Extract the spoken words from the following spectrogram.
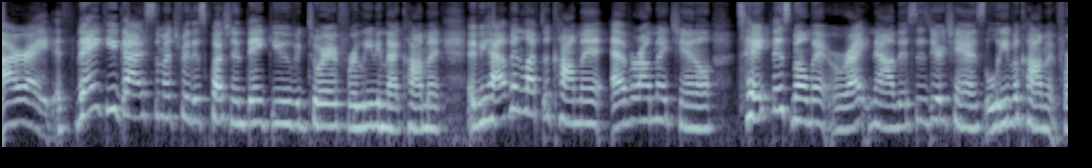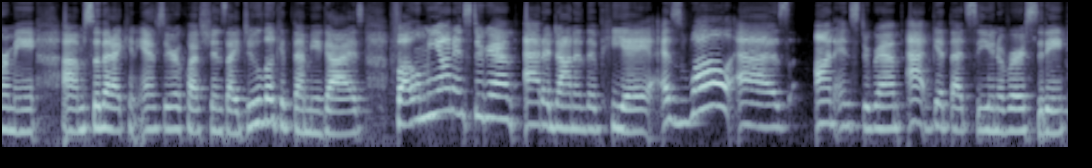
All right. Thank you guys so much for this question. Thank you, Victoria, for leaving that comment. If you haven't left a comment ever on my channel, take this moment right now. This is your chance. Leave a comment for me um, so that I can answer your questions. I do look at them, you guys. Follow me on Instagram at Adana the PA, as well as on Instagram at Get That C University.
